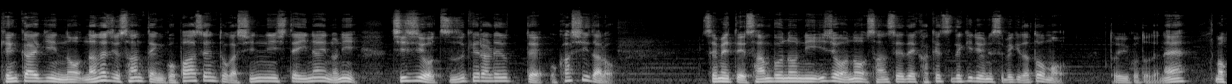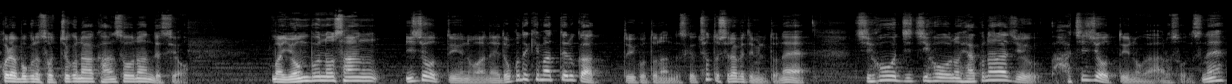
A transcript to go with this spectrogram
県会議員の73.5%が信任していないのに知事を続けられるっておかしいだろうせめて3分の2以上の賛成で可決できるようにすべきだと思うということでね、まあ、これは僕の率直な感想なんですよ。まあ、4分の3以上っていうのはねどこで決まってるかということなんですけどちょっと調べてみるとね地方自治法の178条っていうのがあるそうですね。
